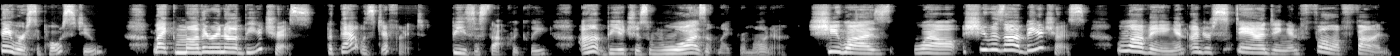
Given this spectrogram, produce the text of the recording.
They were supposed to. Like Mother and Aunt Beatrice. But that was different. Beezus thought quickly. Aunt Beatrice wasn't like Ramona. She was, well, she was Aunt Beatrice, loving and understanding and full of fun.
